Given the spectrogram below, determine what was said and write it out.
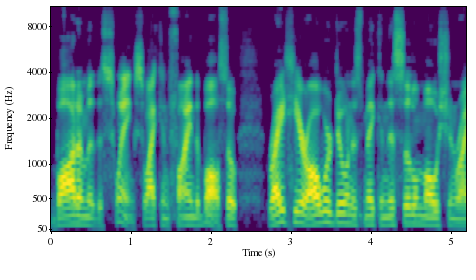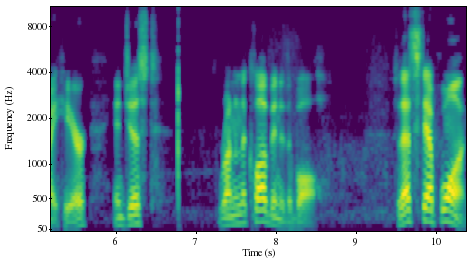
bottom of the swing so I can find the ball. So right here, all we're doing is making this little motion right here and just running the club into the ball. So that's step one.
